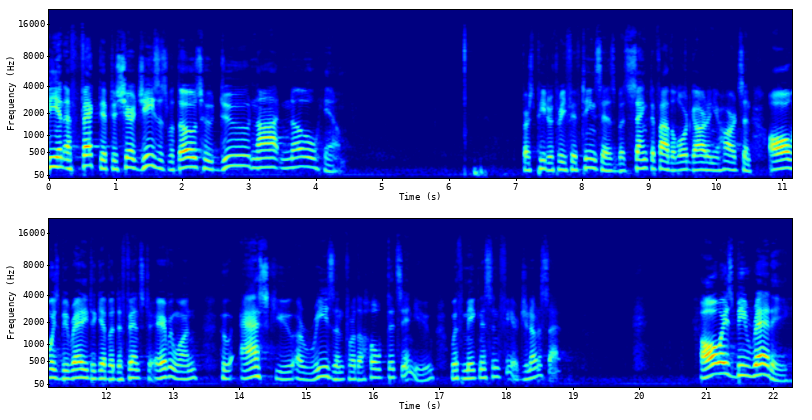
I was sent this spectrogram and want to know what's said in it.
being effective to share Jesus with those who do not know him. 1 Peter 3:15 says, "But sanctify the Lord God in your hearts and always be ready to give a defense to everyone who asks you a reason for the hope that's in you with meekness and fear." Did you notice that? Always be ready.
